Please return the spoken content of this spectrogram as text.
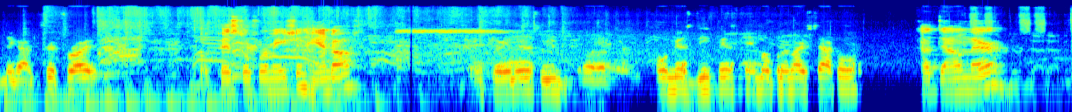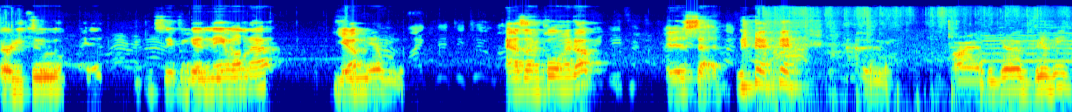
They got trips right. Pistol formation, handoff. Okay. So you, uh, Ole Miss defense came up with a nice tackle. Cut down there. 32. 32. Let's see if we can get a name on that. Yep. Yeah, As I'm pulling it up, it is said. All right, the gun, busy.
